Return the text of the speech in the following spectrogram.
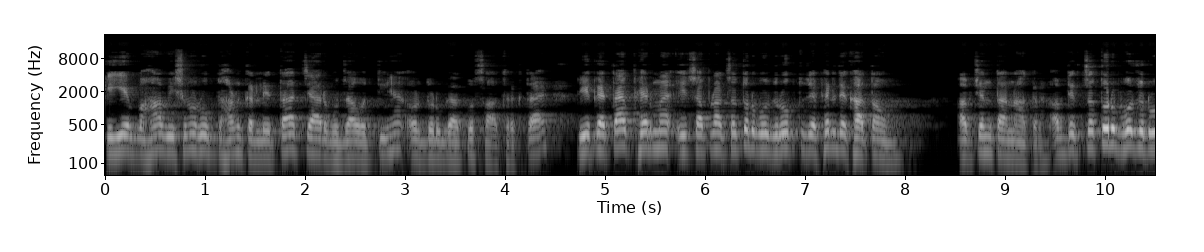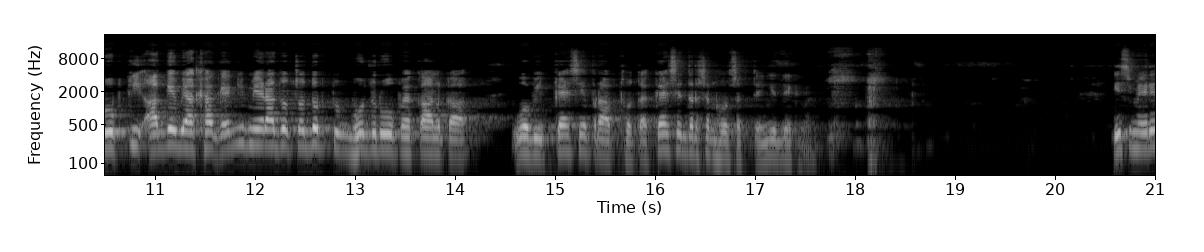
कि ये वहाँ विष्णु रूप धारण कर लेता है, चार भुजा होती हैं और दुर्गा को साथ रखता है। तो ये कहता है, फिर मैं इस अपना चतुर्भुज रूप तुझे फिर दिखाता हूँ। अब चिंता ना कर। अब देख, चतुर्भुज रूप की आगे व्याख्या कह कि मेरा जो चतुर्भुज रूप है काल का, वो भी कैसे प्राप्त होता है? कैसे दर्शन हो सकते हैं? ये देखना। इस मेरे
